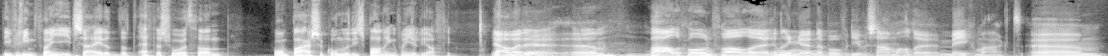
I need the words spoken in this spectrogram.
die vriend van je iets zei, dat dat even een soort van voor een paar seconden die spanning van jullie afviel? Ja, we, de, um, we haalden gewoon vooral herinneringen naar boven die we samen hadden meegemaakt. Um,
